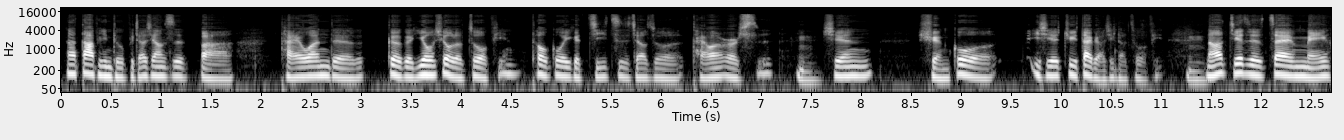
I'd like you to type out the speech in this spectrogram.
那大评图比较像是把台湾的各个优秀的作品，透过一个机制叫做台湾二十，嗯，先选过一些具代表性的作品，嗯，然后接着在梅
